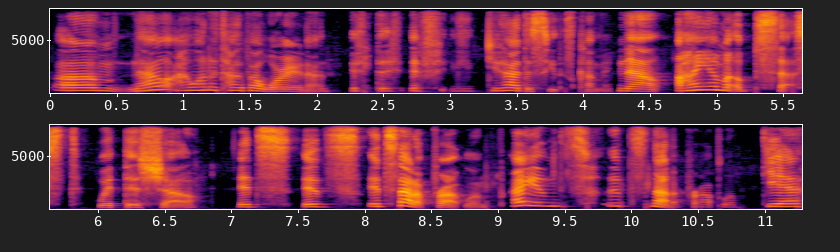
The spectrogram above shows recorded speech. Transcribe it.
um, now I want to talk about Warrior Nun. If, if, you had to see this coming. Now I am obsessed with this show. It's it's it's not a problem. I it's it's not a problem. Yeah,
